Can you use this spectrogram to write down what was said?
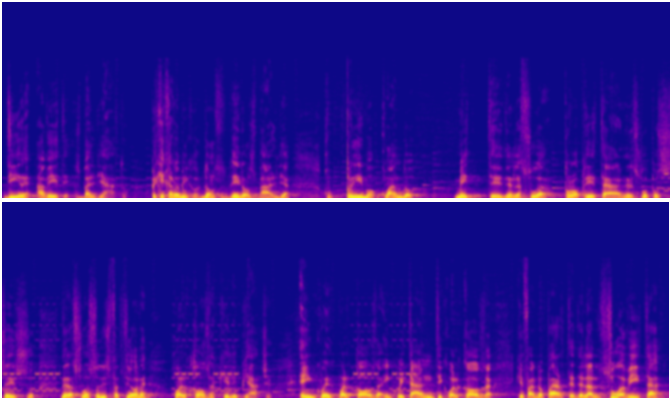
dire avete sbagliato. Perché caro amico, non, lei non sbaglia. Primo quando mette nella sua proprietà, nel suo possesso, nella sua soddisfazione qualcosa che le piace e in quel qualcosa, in quei tanti qualcosa che fanno parte della sua vita,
